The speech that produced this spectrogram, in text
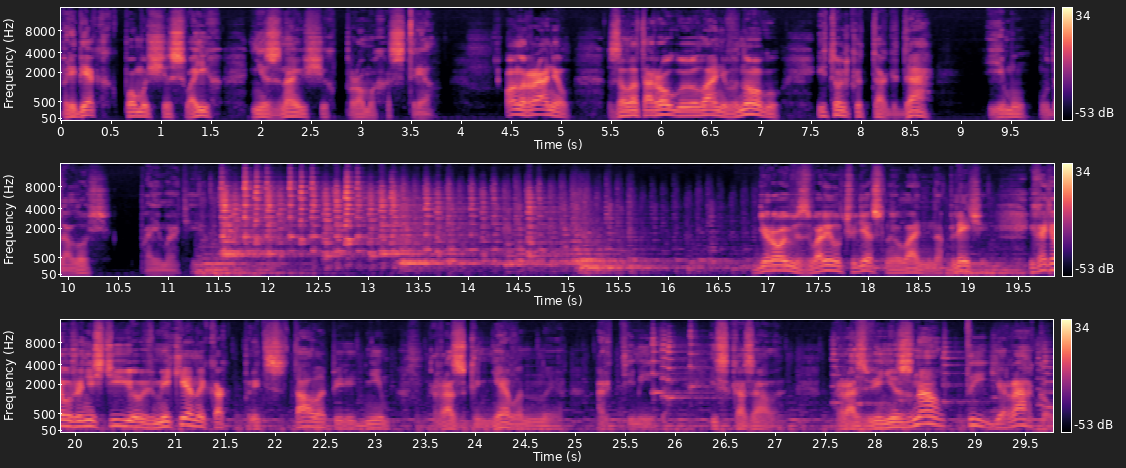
прибег к помощи своих, не знающих промаха стрел. Он ранил золоторогую лань в ногу, и только тогда ему удалось поймать ее. Герой взвалил чудесную лань на плечи и хотел уже нести ее в Микены, как предстала перед ним разгневанная Артемида и сказала, «Разве не знал ты, Геракл,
